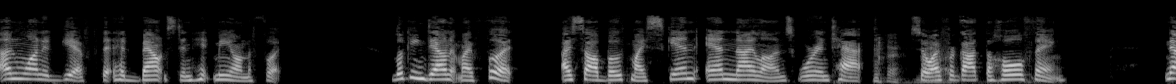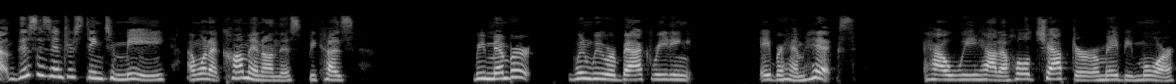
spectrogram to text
unwanted gift that had bounced and hit me on the foot. Looking down at my foot, I saw both my skin and nylons were intact, so I forgot the whole thing. Now, this is interesting to me. I want to comment on this because remember when we were back reading Abraham Hicks, how we had a whole chapter or maybe more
